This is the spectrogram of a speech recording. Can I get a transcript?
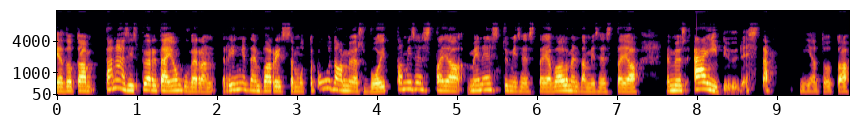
Ja tota, tänään siis pyöritään jonkun verran ringeten parissa, mutta puhutaan myös voittamisesta ja menestymisestä ja valmentamisesta ja, ja myös äityydestä. Ja tota,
